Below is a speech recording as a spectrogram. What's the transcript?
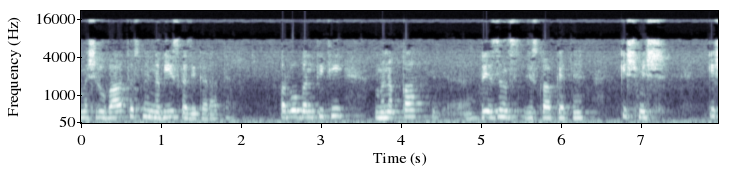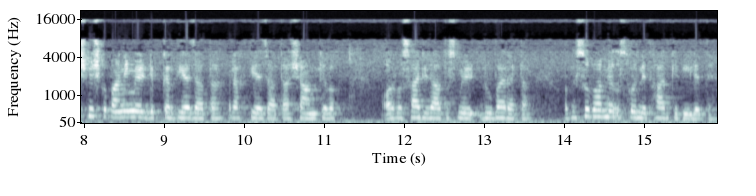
मशरूबात है, उसमें नबीज का ज़िक्र आता है। और वो बनती थी मनक्का रेजन्स जिसको आप कहते हैं, किशमिश। किशमिश को पानी में डिप कर दिया जाता, रख दिया जाता शाम के वक्त, और वो सारी रात उसमें डूबा रहता। और फिर सुबह में उसको निथार के पी लेते हैं।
